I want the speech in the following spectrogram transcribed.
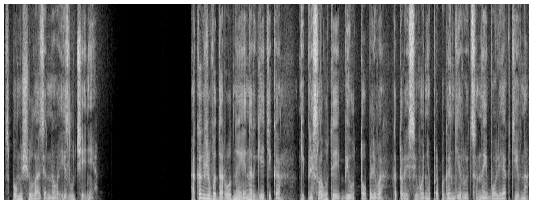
с помощью лазерного излучения. А как же водородная энергетика, и пресловутое биотопливо, которое сегодня пропагандируется наиболее активно.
